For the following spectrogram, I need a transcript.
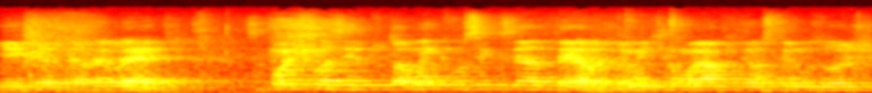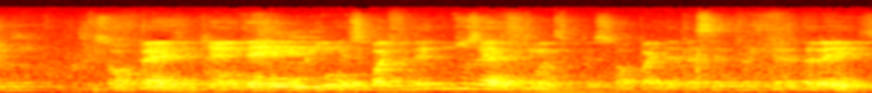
E aqui a tela elétrica. Você pode fazer do tamanho que você quiser a tela. Geralmente a maior que nós temos hoje, o pessoal pede que ainda é em linha, você pode fazer de 200, mas o pessoal pede até 133.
